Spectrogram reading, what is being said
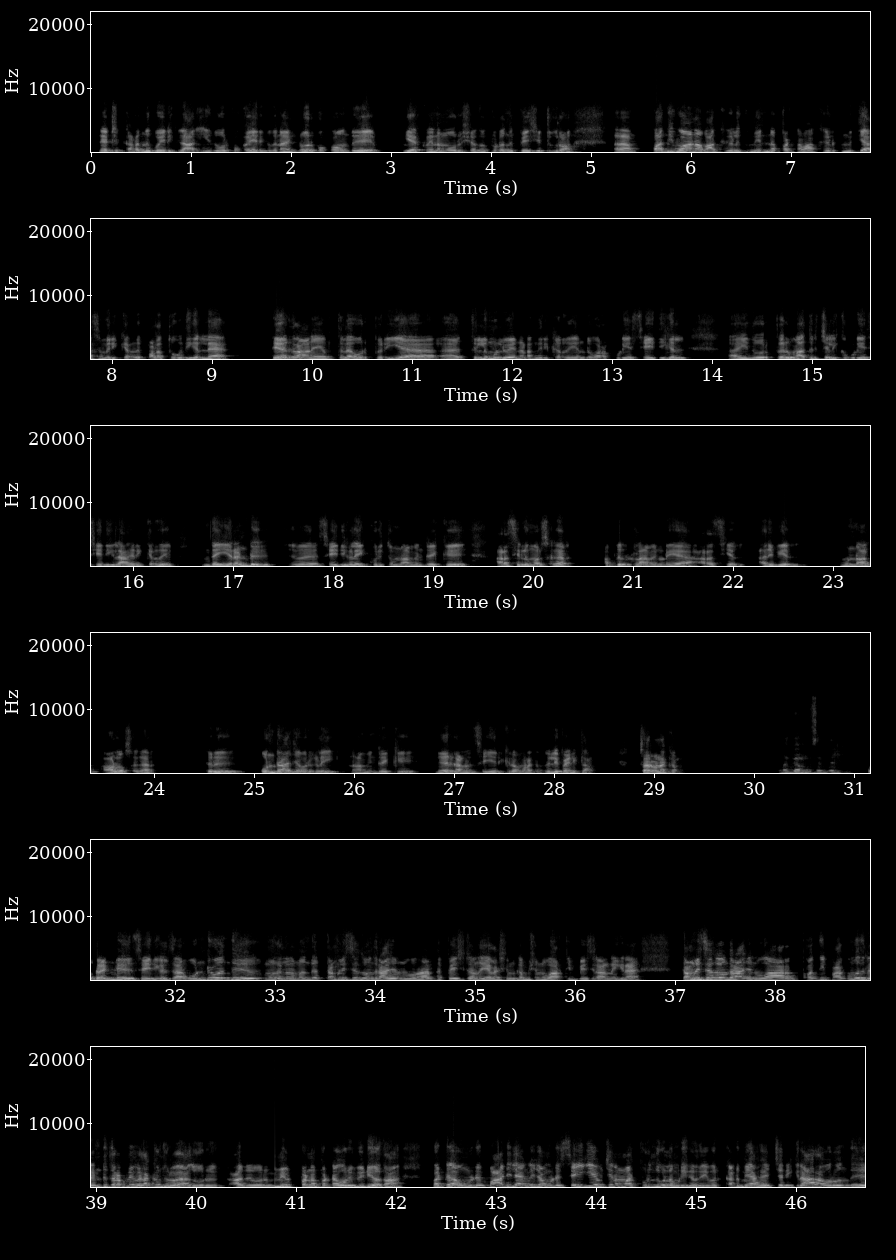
நேற்று கடந்து போயிருக்கிறார். இது ஒரு பக்கம் இருக்குதுன்னா இன்னொரு பக்கம் வந்து ஏற்கனவே நம்ம ஒரு விஷயத்தை தொடர்ந்து பேசிட்டு இருக்கிறோம். பதிவான வாக்குகளுக்கும் எண்ணப்பட்ட வாக்குகளுக்கும் வித்தியாசம் இருக்கிறது பல தொகுதிகள்ல. தேர்தல் ஆணையத்துல ஒரு பெரிய தில்லுமுள்ளுவே நடந்திருக்கிறது என்று வரக்கூடிய செய்திகள் இது ஒரு பெரும் அதிர்ச்சி அளிக்கக்கூடிய செய்திகளாக இருக்கிறது. இந்த இரண்டு செய்திகளை குறித்தும் நாம் இன்றைக்கு அரசியல் விமர்சகர் அப்துல் கலாமினுடைய அரசியல் அறிவியல் முன்னாள் ஆலோசகர் திரு பொன்ராஜ் அவர்களை நாம் இன்றைக்கு நேர்காணல் செய்ய இருக்கிறோம். வணக்கம் சொல்லி பயணிக்கலாம். சார் வணக்கம். வணக்கம் ரெண்டு செய்திகள் சார். ஒன்று வந்து முதல்ல நம்ம இந்த தமிழிசை சவுந்தரராஜன் விவகாரத்தை பேசிட்டு அந்த எலெக்ஷன் கமிஷன் வார்த்தையும் பேசலாம் நினைக்கிறேன். தமிழிசை சவுந்தரராஜன் விவகாரத்தை பத்தி பார்க்கும்போது ரெண்டு தரப்புலையும் விளக்கம் சொல்லுவாங்க அது ஒரு அது ஒரு மியூட் பண்ணப்பட்ட ஒரு வீடியோ தான். பட் அவங்களுடைய பாடி லாங்குவேஜ் அவங்களுடைய செய்தியை வச்சு நம்மால் புரிந்து கொள்ள முடிகிறது. இவர் கடுமையாக எச்சரிக்கிறார். அவர் வந்து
